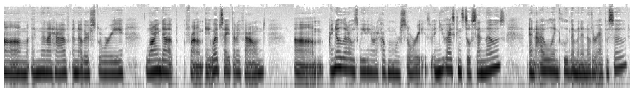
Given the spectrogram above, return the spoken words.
Um, and then I have another story lined up from a website that I found. Um, I know that I was waiting on a couple more stories, and you guys can still send those, and I will include them in another episode.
